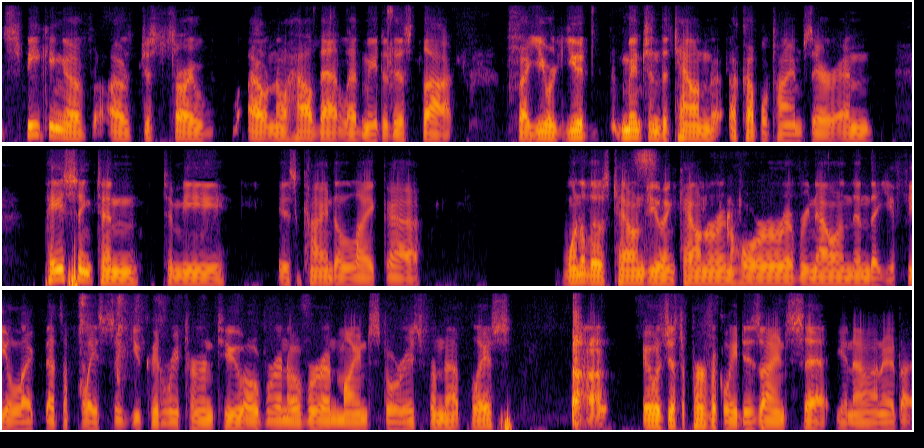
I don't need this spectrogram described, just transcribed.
speaking of, I was just sorry, I don't know how that led me to this thought, but you were you had mentioned the town a couple times there, and Pacington to me is kind of like. Uh, one of those towns you encounter in horror every now and then that you feel like that's a place that you could return to over and over and mine stories from that place. Uh huh. It was just a perfectly designed set, you know, and it uh,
